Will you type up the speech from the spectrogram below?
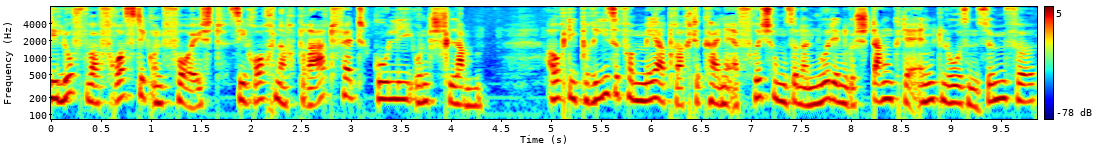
Die Luft war frostig und feucht, sie roch nach Bratfett, Gulli und Schlamm. Auch die Brise vom Meer brachte keine Erfrischung, sondern nur den Gestank der endlosen Sümpfe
